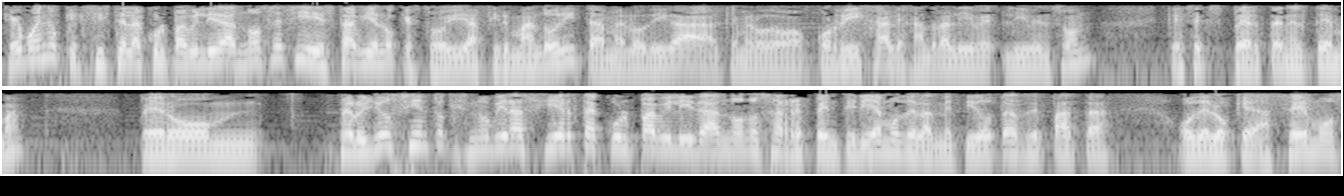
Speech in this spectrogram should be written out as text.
Qué bueno que existe la culpabilidad. No sé si está bien lo que estoy afirmando ahorita. Me lo diga, que me lo corrija Alejandra Livenson, que es experta en el tema. Pero, mm, pero yo siento que si no hubiera cierta culpabilidad, no nos arrepentiríamos de las metidotas de pata o de lo que hacemos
